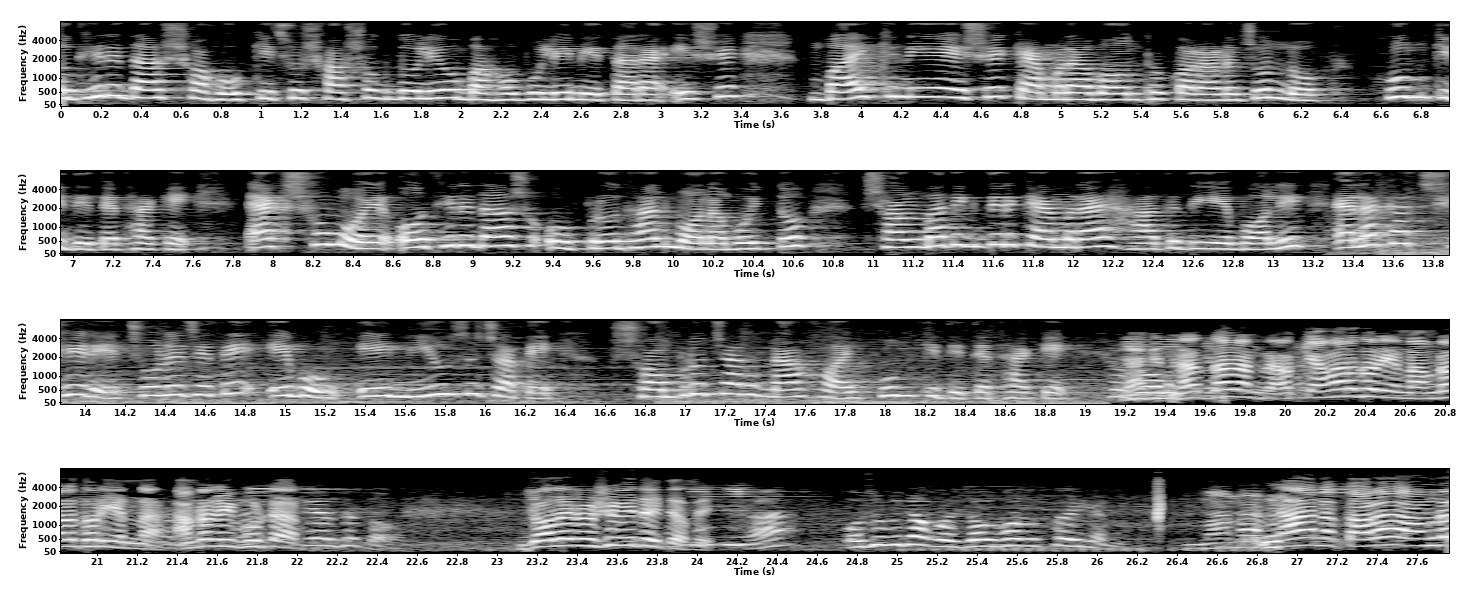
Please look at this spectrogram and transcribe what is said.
অধীর দাস সহ কিছু শাসক দলীয় বাহুবলী নেতারা এসে বাইক নিয়ে এসে ক্যামেরা বন্ধ করার জন্য হুমকি দিতে থাকে। একসময় অধীর দাস ও প্রধান মনা বৈদ্য সাংবাদিকদের ক্যামেরায় হাত দিয়ে বলে, এলাকা ছেড়ে চলে যেতে এবং এই নিউজ যাতে সম্প্রচার না হয় হুমকি দিতে থাকে। দাঁড়ান ক্যামেরা ধরিয়েন না আমরা ধরিয়েন না আমরা রিপোর্টার। জলের অসুবিধা হইতেছে। হ্যাঁ? অসুবিধা কই? জল খরচ তো এখানে? না না। তারা আমরা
